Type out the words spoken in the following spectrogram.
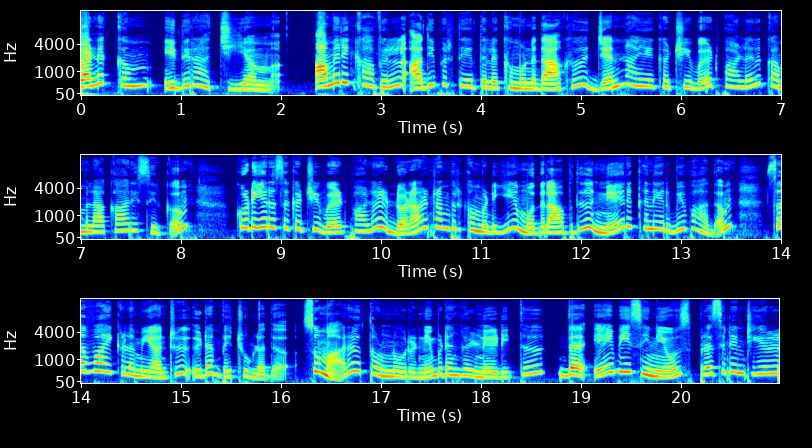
வணக்கம் எதிராச்சியம். அமெரிக்காவில் அதிபர் தேர்தலுக்கு முன்னதாக ஜனநாயக கட்சி வேட்பாளர் கமலா காரிஸிற்கும் குடியரசுக் கட்சி வேட்பாளர் டொனால்ட் ட்ரம்பிற்கும் இடையே முதலாவது நேருக்கு நேர் விவாதம் செவ்வாய்க்கிழமை அன்று இடம்பெற்றுள்ளது. சுமார் தொன்னூறு நிமிடங்கள் நீடித்து the ABC News presidential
